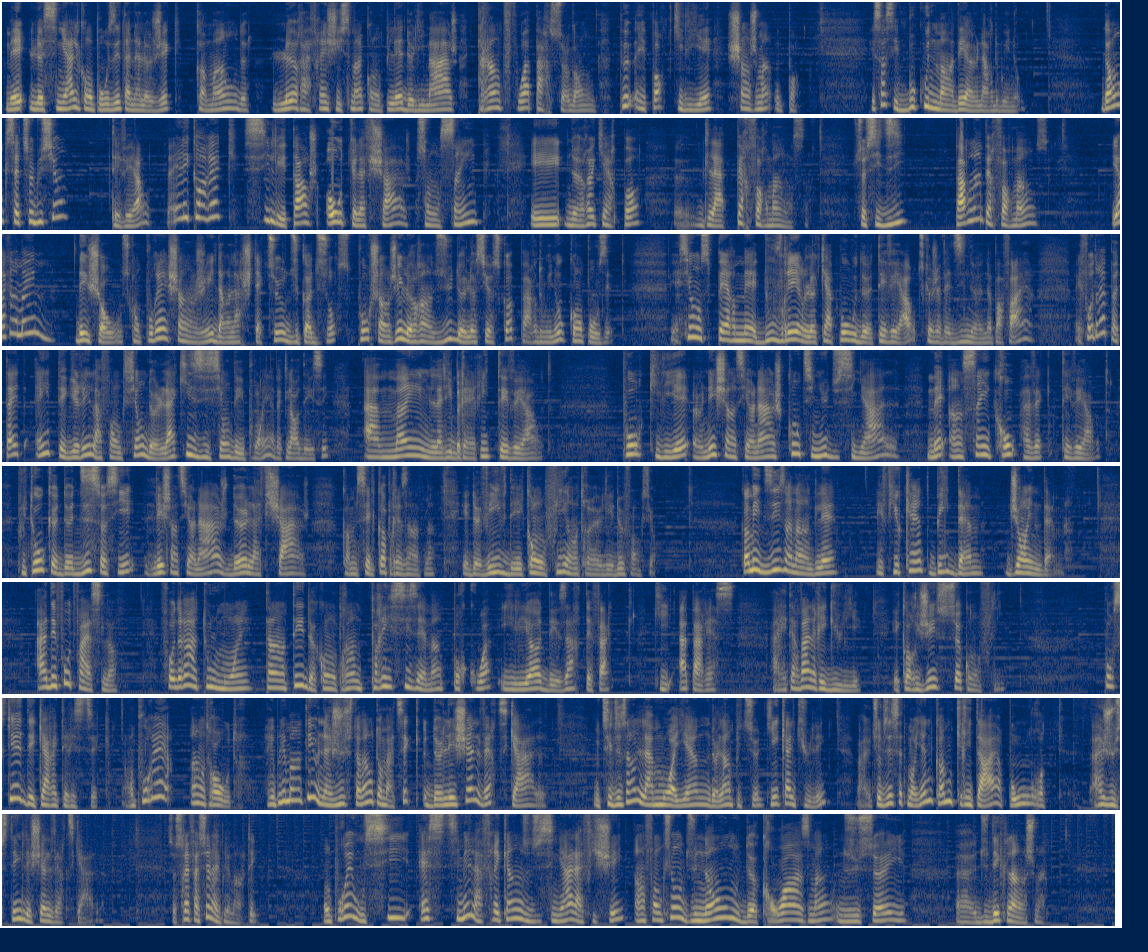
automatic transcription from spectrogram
mais le signal composite analogique commande le rafraîchissement complet de l'image 30 fois par seconde, peu importe qu'il y ait changement ou pas. Et ça, c'est beaucoup demandé à un Arduino. Donc, cette solution, TVA, ben, elle est correcte si les tâches autres que l'affichage sont simples et ne requièrent pas euh, de la performance. Ceci dit, Parlant performance, il y a quand même des choses qu'on pourrait changer dans l'architecture du code source pour changer le rendu de l'oscilloscope Arduino Composite. Si on se permet d'ouvrir le capot de TVA, ce que j'avais dit ne, pas faire, il faudrait peut-être intégrer la fonction de l'acquisition des points avec l'ADC à même la librairie TV-Out pour qu'il y ait un échantillonnage continu du signal, mais en synchro avec TV-Out, plutôt que de dissocier l'échantillonnage de l'affichage, comme c'est le cas présentement, et de vivre des conflits entre les deux fonctions. Comme ils disent en anglais, If you can't beat them, join them. À défaut de faire cela, il faudra à tout le moins tenter de comprendre précisément pourquoi il y a des artefacts qui apparaissent à intervalles réguliers et corriger ce conflit. Pour ce qui est des caractéristiques, on pourrait, entre autres, implémenter un ajustement automatique de l'échelle verticale, utilisant la moyenne de l'amplitude qui est calculée ben, utiliser cette moyenne comme critère pour ajuster l'échelle verticale. Ce serait facile à implémenter. On pourrait aussi estimer la fréquence du signal affiché en fonction du nombre de croisements du seuil euh, du déclenchement.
